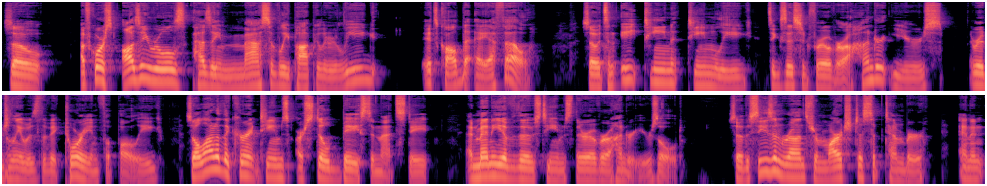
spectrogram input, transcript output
So, of course, Aussie Rules has a massively popular league. It's called the AFL. So, it's an 18 team league. It's existed for over 100 years. Originally, it was the Victorian Football League. So, a lot of the current teams are still based in that state. And many of those teams, they're over 100 years old. So, the season runs from March to September. And in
